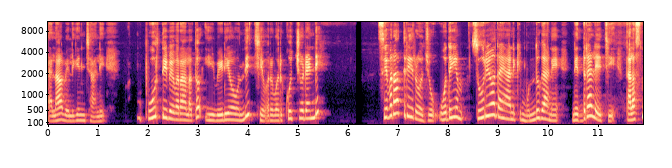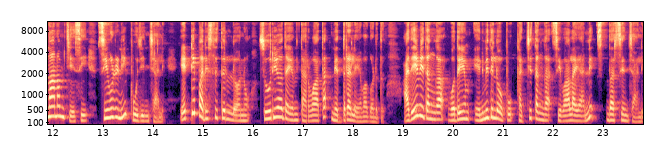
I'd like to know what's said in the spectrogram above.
ఎలా వెలిగించాలి? పూర్తి వివరాలతో ఈ వీడియో ఉంది. చివరి వరకు చూడండి. శివరాత్రి రోజు ఉదయం సూర్యోదయానికి ముందుగానే నిద్రలేచి తలస్నానం చేసి శివుడిని పూజించాలి. ఎట్టి పరిస్థితుల్లోనూ సూర్యోదయం తర్వాత నిద్ర లేవకూడదు. అదేవిధంగా ఉదయం ఎనిమిదిలోపు ఖచ్చితంగా శివాలయాన్ని దర్శించాలి.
